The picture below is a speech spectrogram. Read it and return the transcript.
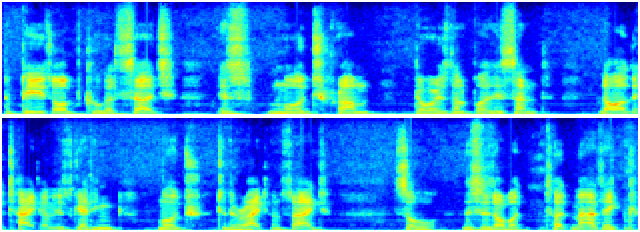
the page of Google search is moved from the original position. All the title is getting moved to the right hand side. So this is our third magic.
